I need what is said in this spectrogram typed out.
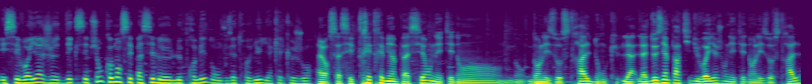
et ses voyages d'exception. Comment s'est passé le, le premier dont vous êtes revenu il y a quelques jours? Alors ça s'est très très bien passé. On était dans, dans, les Australes. Donc la, la deuxième partie du voyage, on était dans les Australes.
